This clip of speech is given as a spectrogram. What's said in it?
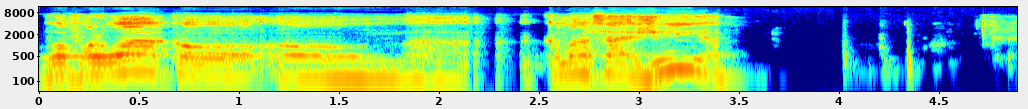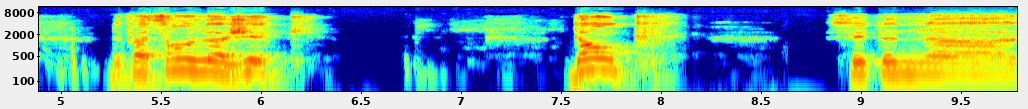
va falloir qu'on commence à agir de façon logique. Donc, c'est une, euh,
